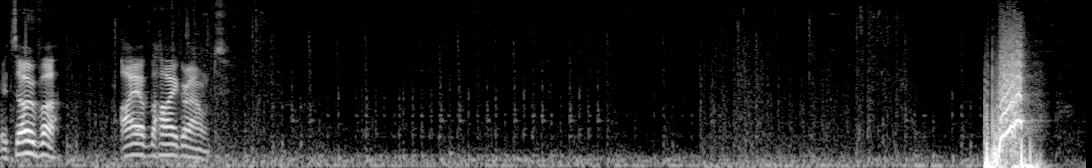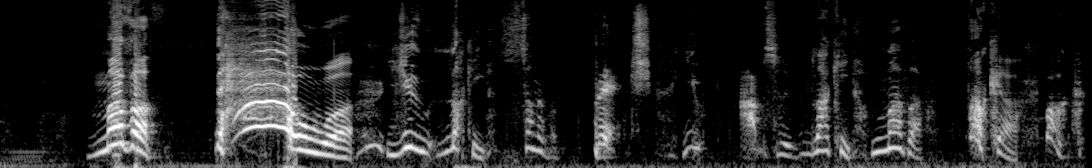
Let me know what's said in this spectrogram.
It's over. I have the high ground. Mother! How? You lucky son of a bitch! You absolute lucky motherfucker. Fuck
